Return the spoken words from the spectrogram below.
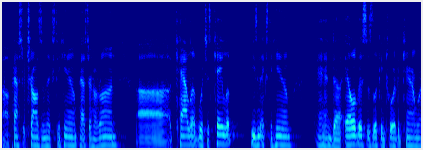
Uh, Pastor Charles is next to him. Pastor Haran. Uh, Caleb, which is Caleb, he's next to him. And uh, Elvis is looking toward the camera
